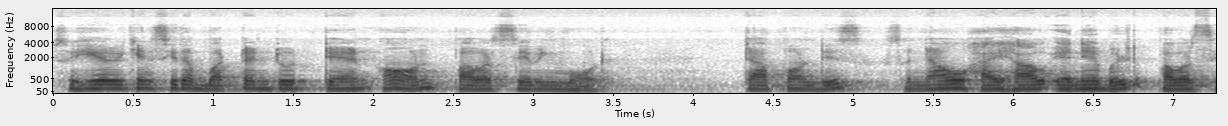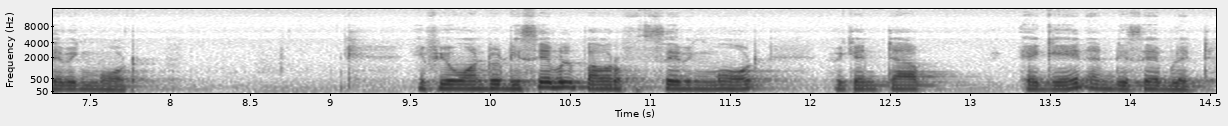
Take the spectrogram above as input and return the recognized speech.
So here you can see the button to turn on power saving mode. Tap on this. So now I have enabled power saving mode if you want to disable power saving mode we can tap again and disable it.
